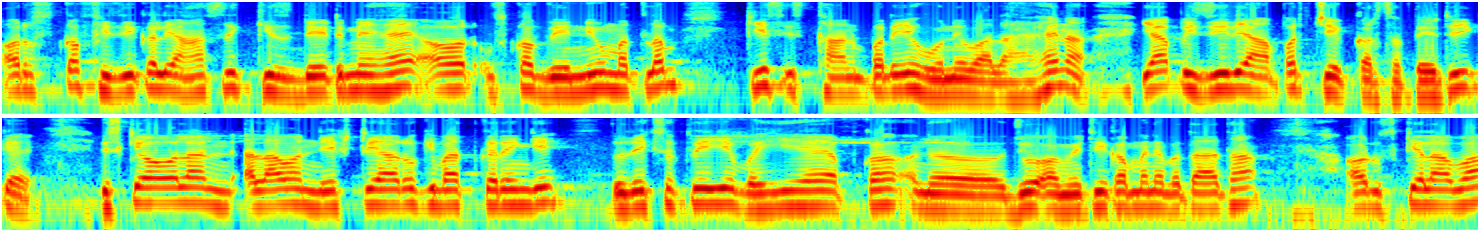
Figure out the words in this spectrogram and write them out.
और उसका फ़िज़िकल यहाँ से किस डेट में है और उसका वेन्यू मतलब किस स्थान पर ये होने वाला है है ना? ये आप इजीली यहाँ पर चेक कर सकते हैं, ठीक है? इसके अलावा नेक्स्ट ईयर की बात करेंगे तो देख सकते हैं ये वही है आपका जो अमेठी का मैंने बताया था। और उसके अलावा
